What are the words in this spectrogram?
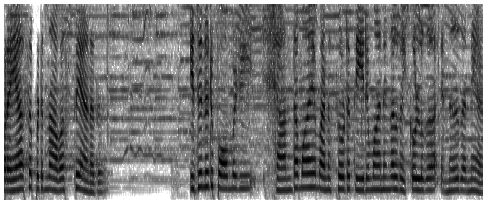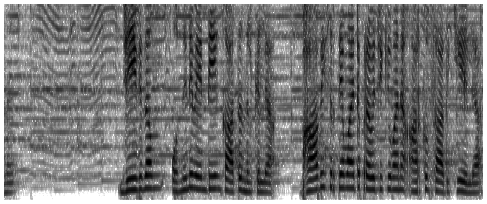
പ്രയാസപ്പെടുന്ന അവസ്ഥയാണത്. ഇതിനൊരു പോംവഴി ശാന്തമായ മനസ്സോടെ തീരുമാനങ്ങൾ കൈക്കൊള്ളുക എന്നത് തന്നെയാണ്. ജീവിതം ഒന്നിനു വേണ്ടിയും കാത്തു നിൽക്കില്ല. ഭാവി കൃത്യമായിട്ട് പ്രവചിക്കുവാൻ ആർക്കും സാധിക്കുകയില്ല.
